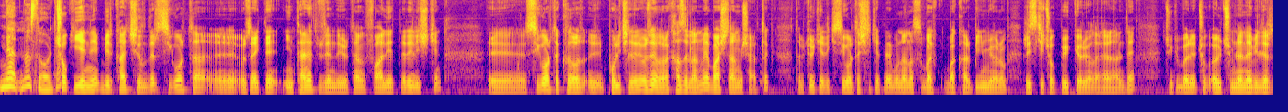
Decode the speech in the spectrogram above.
Ne nasıl orada? Çok yeni birkaç yıldır sigorta e, özellikle internet üzerinde yürüten faaliyetlere ilişkin e, sigorta kılavuz- e, poliçeleri özel olarak hazırlanmaya başlanmış artık. Tabii Türkiye'deki sigorta şirketleri buna nasıl bak- bakar bilmiyorum. Riski çok büyük görüyorlar herhalde. Çünkü böyle çok ölçümlenebilir,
